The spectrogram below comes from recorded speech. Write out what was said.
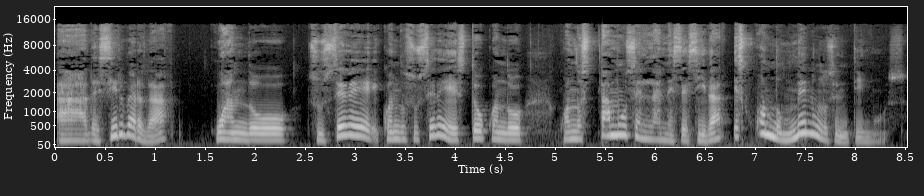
A decir verdad, cuando sucede, cuando sucede esto, cuando cuando estamos en la necesidad es cuando menos lo sentimos.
